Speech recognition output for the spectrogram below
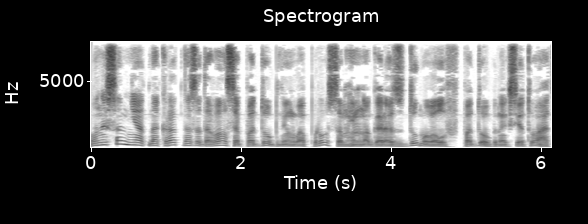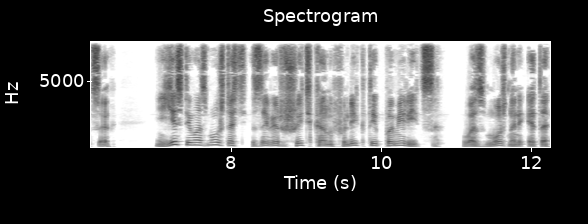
он и сам неоднократно задавался подобным вопросом и много раздумывал в подобных ситуациях. Есть ли возможность завершить конфликт и помириться? Возможно ли это,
